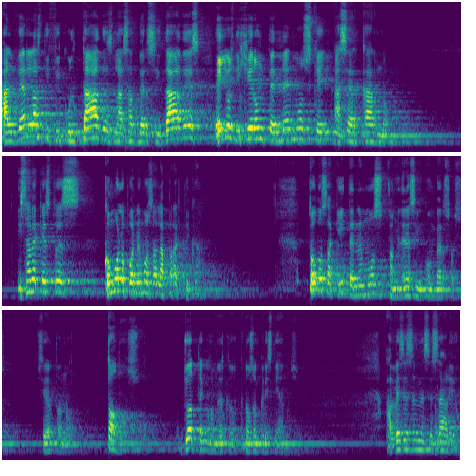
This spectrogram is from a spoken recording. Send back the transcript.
al ver las dificultades, las adversidades, ellos dijeron, tenemos que acercarlo. Y sabe que esto es, ¿cómo lo ponemos a la práctica? Todos aquí tenemos familiares inconversos, ¿cierto o no? Todos. Yo tengo familiares que no son cristianos. A veces es necesario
